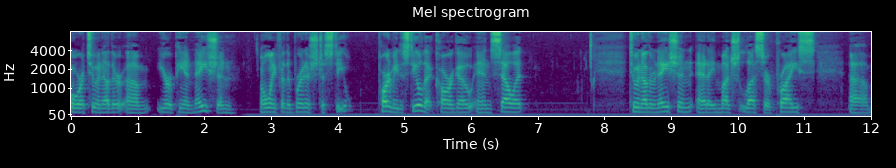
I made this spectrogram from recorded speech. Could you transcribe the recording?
or to another um, European nation, only for the British to steal, pardon me, to steal that cargo and sell it to another nation at a much lesser price. Um,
